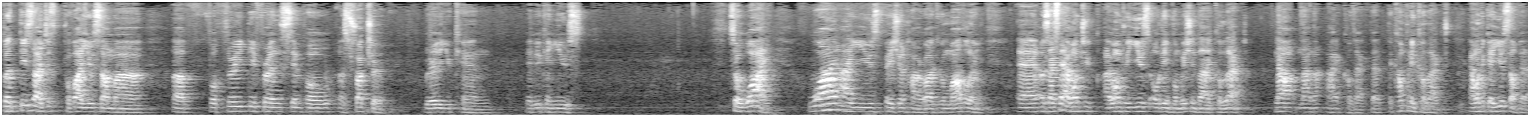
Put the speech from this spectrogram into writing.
But this I just provide you some uh, uh, for three different simple uh, structure where you can maybe you can use. So why? Why I use Bayesian hierarchical modeling? Uh, as I said, I want to I want to use all the information that I collect. Now, not, not I collect that the company collect. I want to get use of it,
